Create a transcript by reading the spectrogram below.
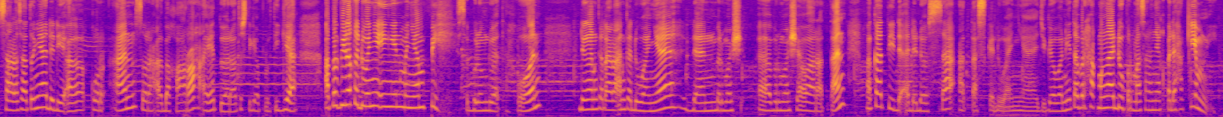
salah satunya ada di Al-Quran Surah Al-Baqarah ayat 233 Apabila keduanya ingin menyempih sebelum dua tahun Dengan kerelaan keduanya dan bermusy- eh, bermusyawaratan Maka tidak ada dosa atas keduanya. Juga wanita berhak mengadu permasalahannya kepada hakim nih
